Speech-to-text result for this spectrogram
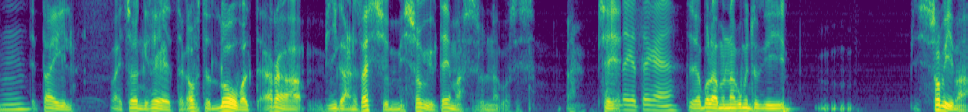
mm detail, vaid see ongi see, et sa kasutad loovalt ära mis iganes asju, mis sobib teemasse sul nagu siis, noh, see, peab olema nagu muidugi sobima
